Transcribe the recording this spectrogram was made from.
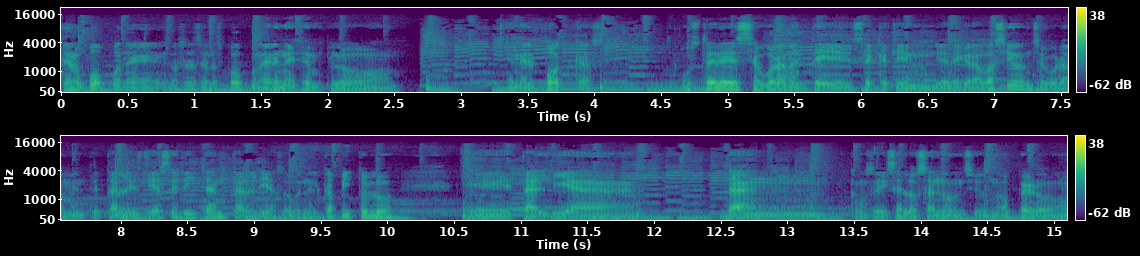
te lo puedo poner, o sea, se los puedo poner en ejemplo en el podcast ustedes seguramente sé que tienen un día de grabación, seguramente tales días editan, tal día suben el capítulo, eh, tal día dan, como se dice, los anuncios, ¿no? Pero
